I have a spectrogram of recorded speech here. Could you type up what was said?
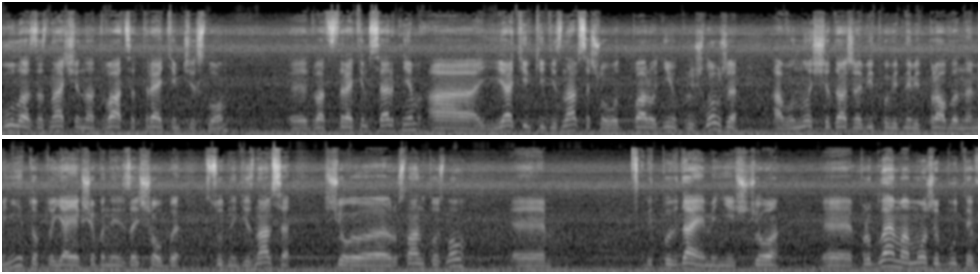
була зазначена 23 числом. е, 23 серпням, а я тільки дізнався, що от пару днів пройшло вже, а воно ще навіть відповідь не відправлена мені. Тобто я, якщо б не зайшов би в суд, не дізнався, що е, Руслан Козлов е, відповідає мені, що е, проблема може бути в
